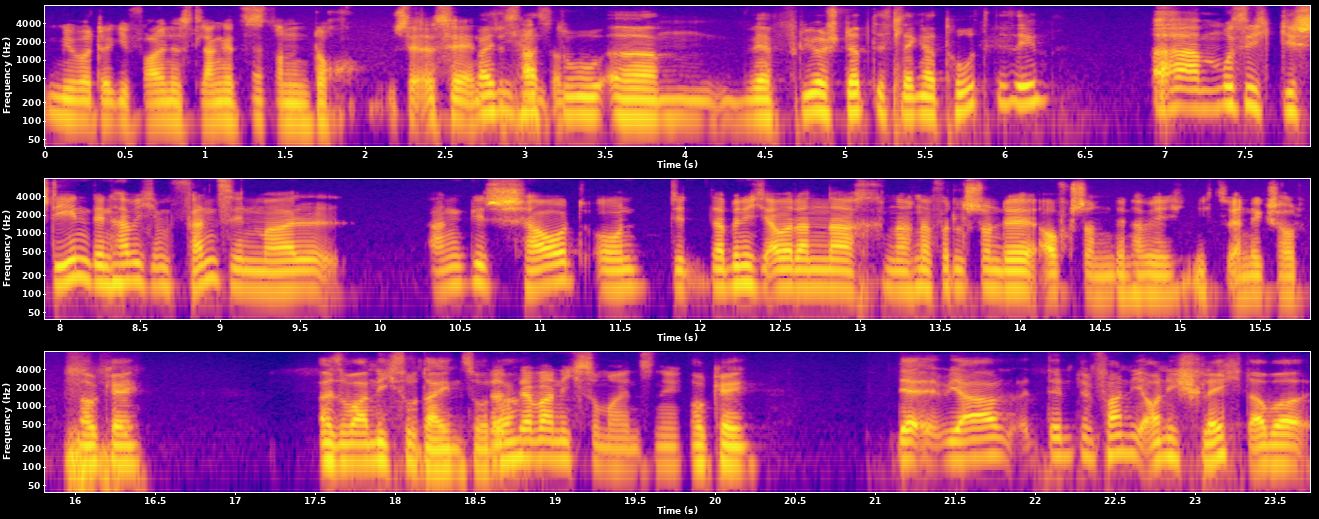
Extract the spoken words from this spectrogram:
mir wird der gefallen. Es klang jetzt dann doch sehr, sehr Weiß interessant. Ich, hast du ähm, Wer früher stirbt, ist länger tot gesehen? Äh, muss ich gestehen, den habe ich im Fernsehen mal angeschaut und da bin ich aber dann nach, nach einer Viertelstunde aufgestanden. Den habe ich nicht zu Ende geschaut. Okay. Also war nicht so deins, oder? Der, der war nicht so meins, nee. Okay. Der, ja, den, den, fand ich auch nicht schlecht, aber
